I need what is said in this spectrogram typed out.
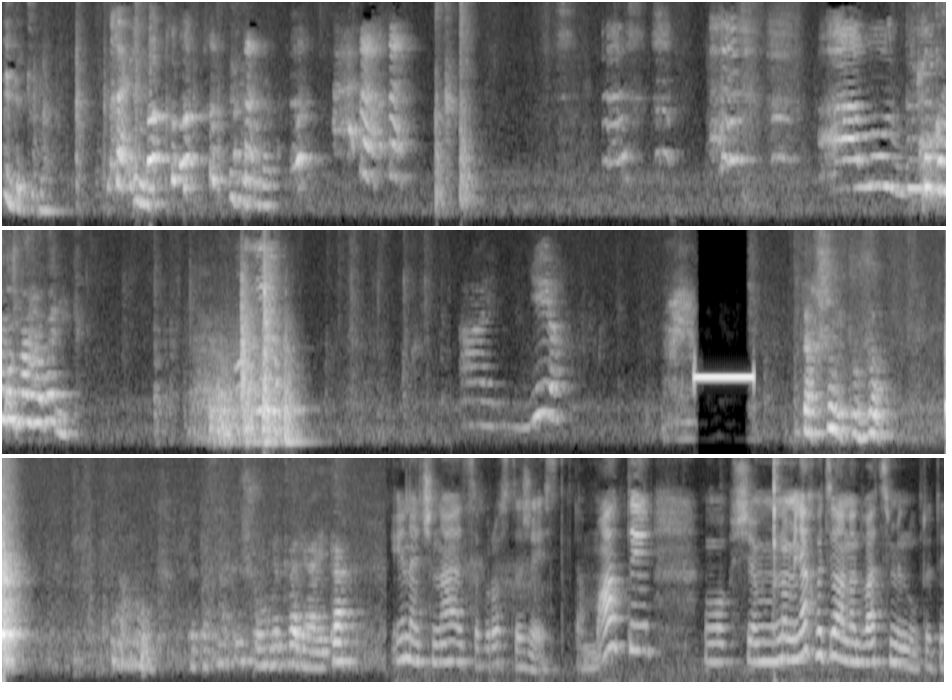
Иди сюда. Иди сюда. Да что это за... Народ, ты посмотри, что он вытворяет, а? И начинается просто жесть. Там маты, в общем, ну, меня хватило на 20 минут это,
